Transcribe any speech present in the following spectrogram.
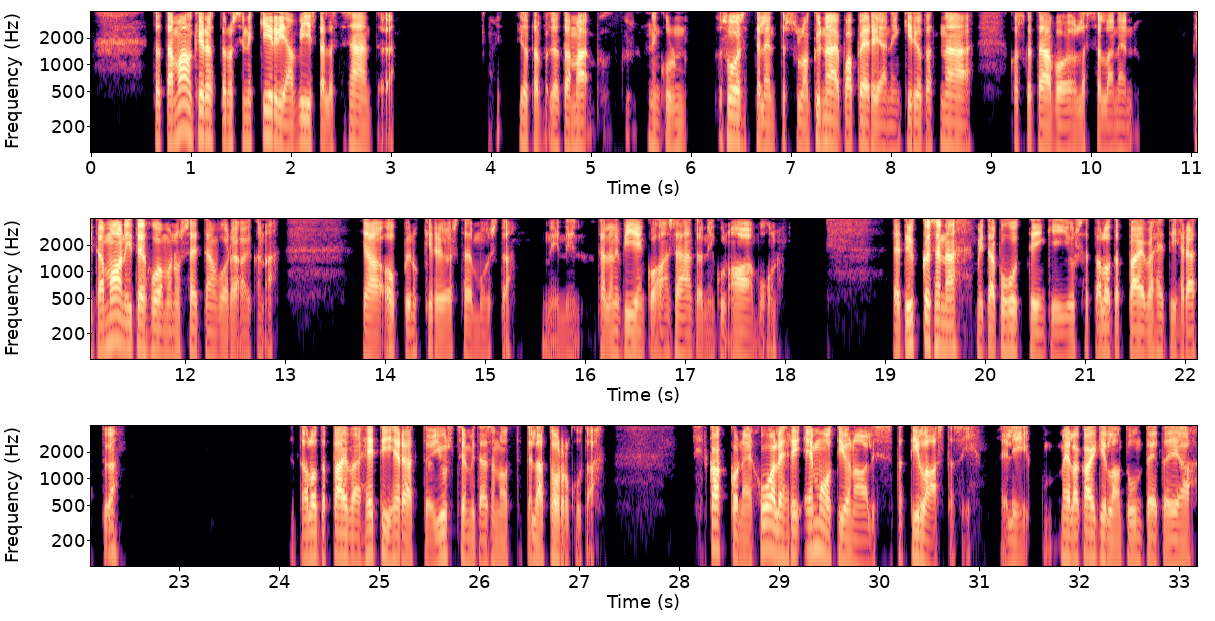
tota, mä oon kirjoittanut sinne kirjaan viisi tällaista sääntöä, jota, jota mä niin kun suosittelen, että jos sulla on kynä ja paperia, niin kirjoitat nämä, koska tämä voi olla sellainen, mitä mä oon itse huomannut seitsemän vuoden aikana ja oppinut kirjoista ja muista, niin, niin tällainen viien kohan sääntö niin kuin aamuun. Et ykkösenä, mitä puhuttiinkin just, että aloita päivä heti herättyä. Että aloita päivää heti herättyä, just se mitä sanoit, että älä torkuta. Sitten kakkonen, huolehdi emotionaalisesta tilastasi. Eli meillä kaikilla on tunteita ja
